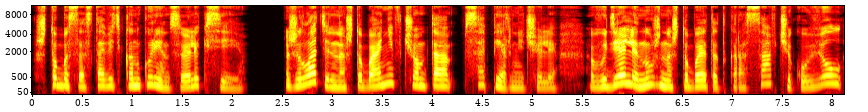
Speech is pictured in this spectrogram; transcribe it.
чтобы составить конкуренцию Алексею. Желательно, чтобы они в чем то соперничали. В идеале нужно, чтобы этот красавчик увел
